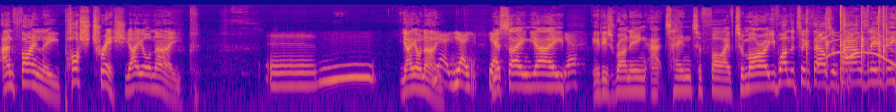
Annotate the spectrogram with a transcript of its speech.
And finally, Posh Trish. Yay or nay? Mm, Yay or nay? yeah, yay. Yay. You're saying yay. Yeah. It is running at 10 to 5 tomorrow. You've won the £2,000, Lindsay.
